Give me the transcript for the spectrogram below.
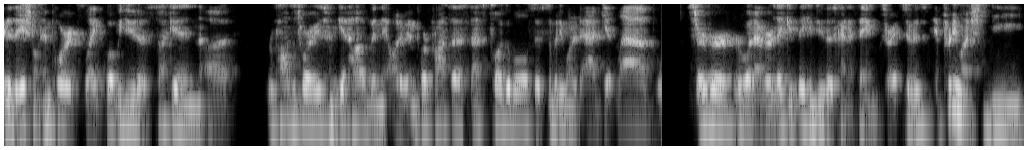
Organizational imports, like what we do to suck in uh, repositories from GitHub in the auto import process, that's pluggable. So if somebody wanted to add GitLab server or whatever, they could they can do those kind of things, right? So it was pretty much the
